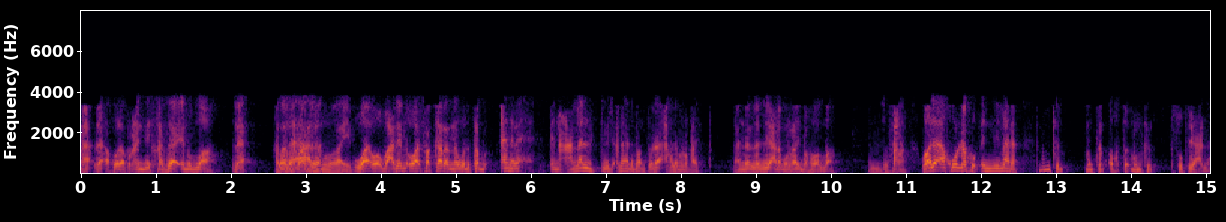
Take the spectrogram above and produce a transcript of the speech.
لا, لا أقول لكم عندي خزائن الله. لا. ولا. أعلم الغيب. وبعدين هو يفكر ان يقول طب أنا بقى إن عملت مش أنا برضه لا أعلم الغيب. لأن الذي يعلم الغيب هو الله. سبحانه ولا أقول لكم إني ملك. ممكن ممكن أخطئ. ممكن صوتي يعلى.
